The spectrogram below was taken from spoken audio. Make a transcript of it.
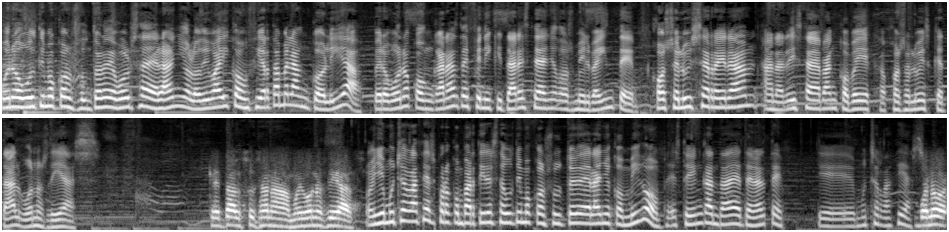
Bueno, último consultorio de bolsa del año, lo digo ahí con cierta melancolía, pero bueno, con ganas de finiquitar este año 2020. José Luis Herrera, analista de Banco B. José Luis, ¿qué tal? Buenos días. ¿Qué tal, Susana? Muy buenos días. Oye, muchas gracias por compartir este último consultorio del año conmigo. Estoy encantada de tenerte. Eh, muchas gracias. Bueno,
